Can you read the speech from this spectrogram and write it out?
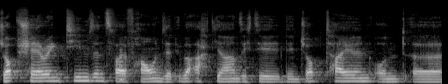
Job-Sharing-Team sind. Zwei Frauen, die seit über acht Jahren sich die, den Job teilen und äh,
